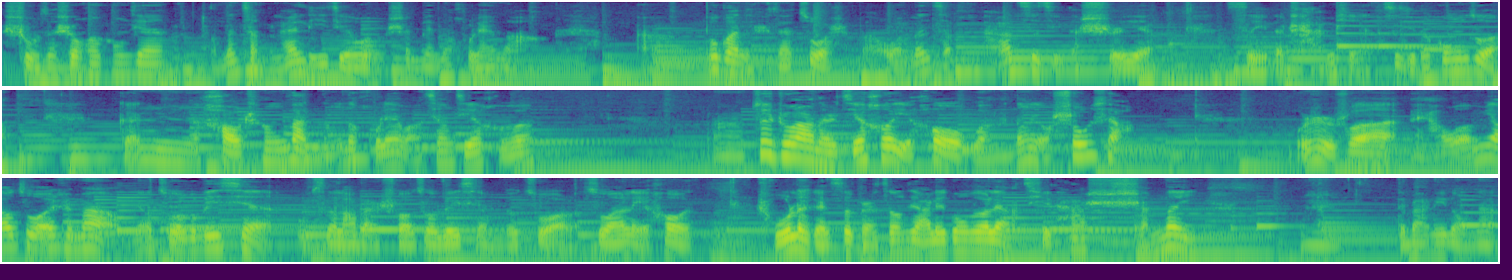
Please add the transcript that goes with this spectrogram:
数字生活空间？我们怎么来理解我们身边的互联网？啊，不管你是在做什么，我们怎么拿自己的事业、自己的产品、自己的工作，跟号称万能的互联网相结合？嗯，最重要的是结合以后我们能有收效，不是说，哎呀，我们要做什么？我们要做个微信，公司的老板说做微信，我们都做了，做完了以后，除了给自个儿增加了工作量，其他什么，对吧？你懂的，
